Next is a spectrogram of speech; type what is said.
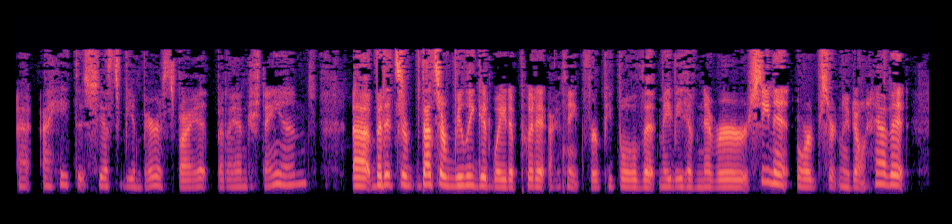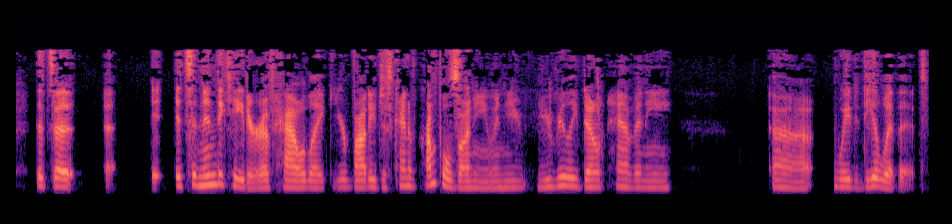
I, I, hate that she has to be embarrassed by it, but I understand. Uh, but it's a, that's a really good way to put it, I think, for people that maybe have never seen it or certainly don't have it. That's a, it's an indicator of how like your body just kind of crumples on you and you, you really don't have any, uh, way to deal with it.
